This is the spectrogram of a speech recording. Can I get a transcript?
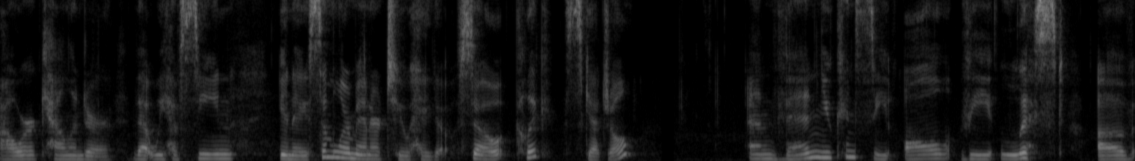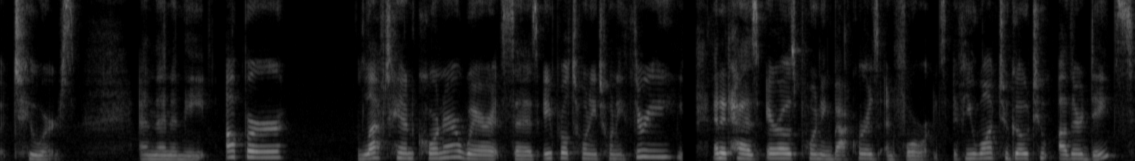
our calendar that we have seen in a similar manner to HeyGo. So click schedule, and then you can see all the list of tours. And then in the upper left hand corner where it says April 2023, and it has arrows pointing backwards and forwards. If you want to go to other dates,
